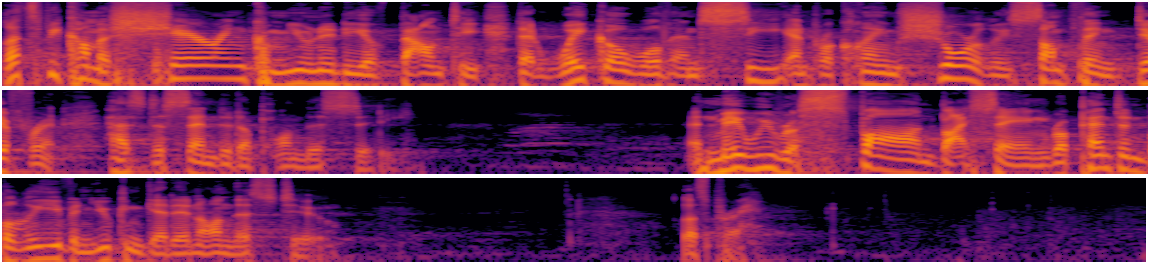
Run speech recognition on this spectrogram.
Let's become a sharing community of bounty that Waco will then see and proclaim surely something different has descended upon this city. And may we respond by saying, Repent and believe, and you can get in on this too. Let's pray.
